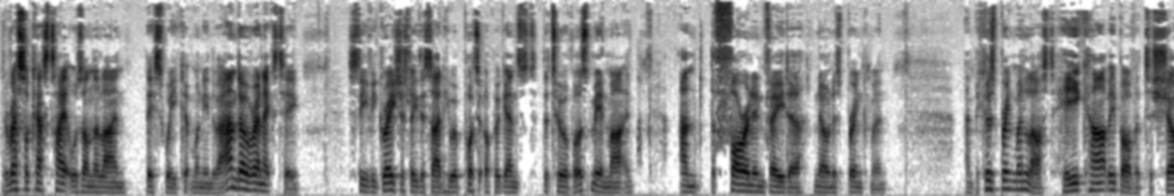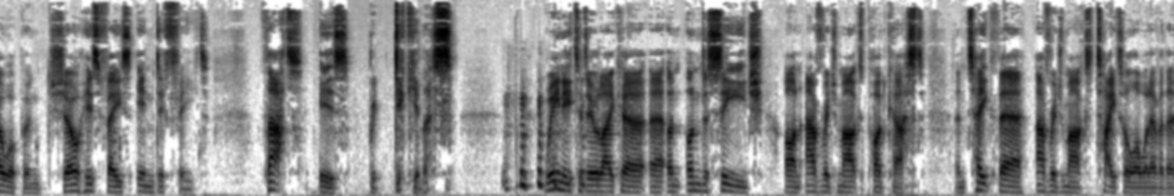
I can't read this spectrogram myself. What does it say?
the WrestleCast title was on the line this week at Money in the Bank and over NXT. Stevie graciously decided he would put it up against the two of us, me and Martin, and the foreign invader known as Brinkman. And because Brinkman lost, he can't be bothered to show up and show his face in defeat. That is ridiculous. we need to do like a, a an under siege on Average Marks podcast and take their Average Marks title or whatever they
